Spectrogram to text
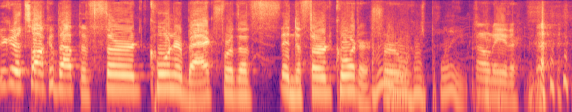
You're going to talk about the third cornerback for the th- in the third quarter. I For who's playing. I don't either.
